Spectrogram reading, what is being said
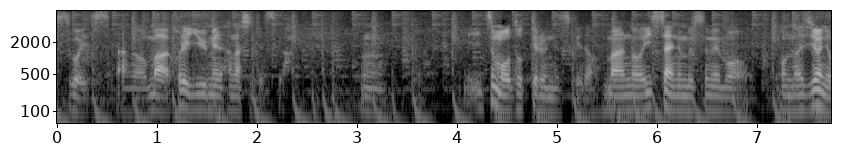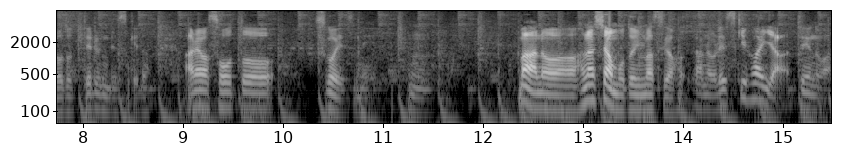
すごいです。あの、まあ、これ有名な話ですが、うん、いつも踊ってるんですけど、まあ、あの1歳の娘も同じように踊ってるんですけどあれは相当すごいですね、うん。まあ、あの話は戻りますがあのレスキューファイヤーというのは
